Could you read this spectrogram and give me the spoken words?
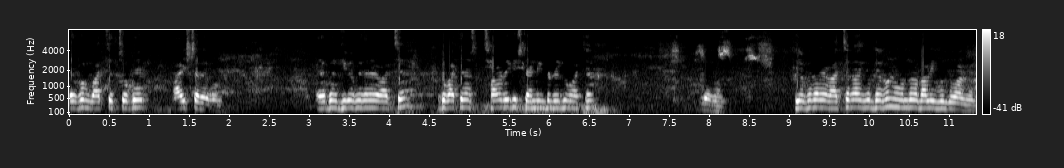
দেখুন বাচ্চার চোখের আইসটা দেখুন। একদম জিরো ফেদারের বাচ্চা। একটু বাচ্চাটা ছাড়া দেখি স্ট্যান্ডিংটা দেখুন বাচ্চার। দেখুন। জিরো ফেদারের বাচ্চাটা দেখুন বন্ধুরা ভালোই বুঝতে পারবেন।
